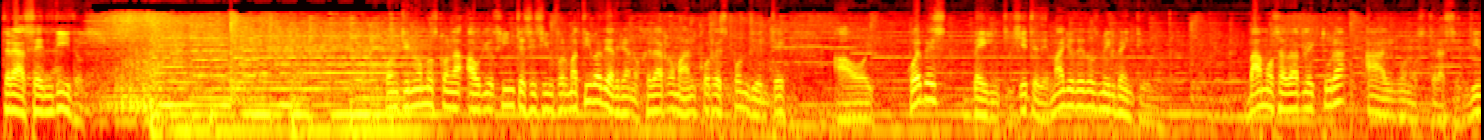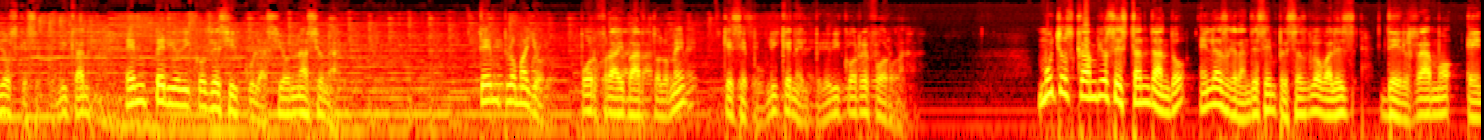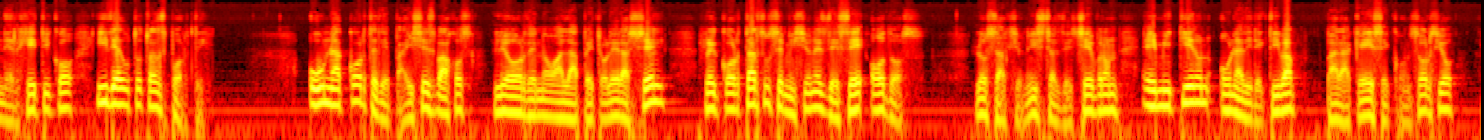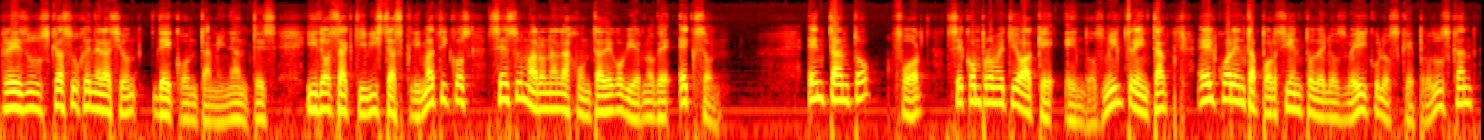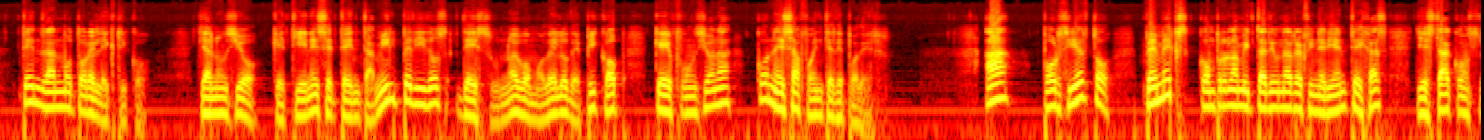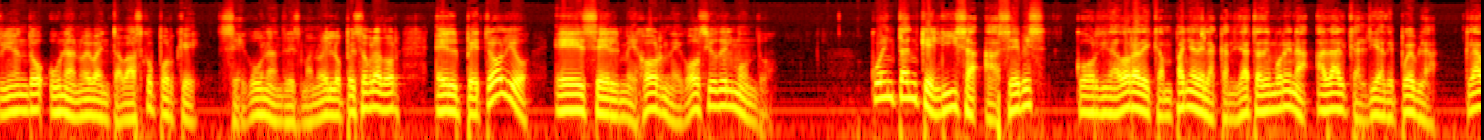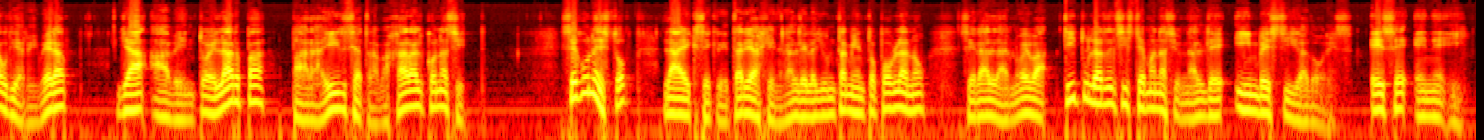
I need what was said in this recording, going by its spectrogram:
Trascendidos. Continuamos con la audiosíntesis informativa de Adrián Ojeda Román correspondiente a hoy, jueves 27 de mayo de 2021. Vamos a dar lectura a algunos trascendidos que se publican en periódicos de circulación nacional. Templo Mayor, por Fray Bartolomé, que se publica en el periódico Reforma. Muchos cambios se están dando en las grandes empresas globales del ramo energético y de autotransporte. Una corte de Países Bajos le ordenó a la petrolera Shell recortar sus emisiones de CO2. Los accionistas de Chevron emitieron una directiva para que ese consorcio reduzca su generación de contaminantes y dos activistas climáticos se sumaron a la junta de gobierno de Exxon. En tanto, Ford se comprometió a que en 2030 el 40% de los vehículos que produzcan tendrán motor eléctrico y anunció que tiene 70.000 pedidos de su nuevo modelo de pickup que funciona con esa fuente de poder. Ah, por cierto, Pemex compró la mitad de una refinería en Texas y está construyendo una nueva en Tabasco porque, según Andrés Manuel López Obrador, el petróleo es el mejor negocio del mundo. Cuentan que Lisa Aceves, coordinadora de campaña de la candidata de Morena a la alcaldía de Puebla, Claudia Rivera, ya aventó el arpa para irse a trabajar al CONACIT. Según esto, la exsecretaria general del Ayuntamiento poblano será la nueva titular del Sistema Nacional de Investigadores, SNI,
